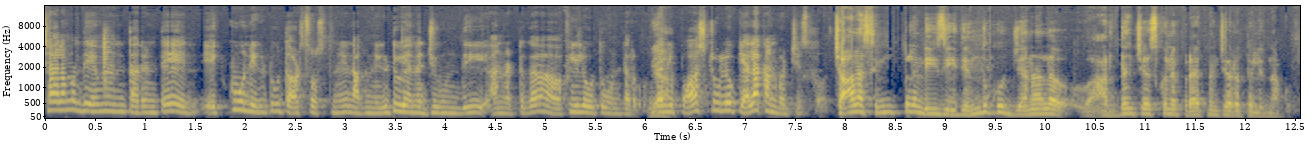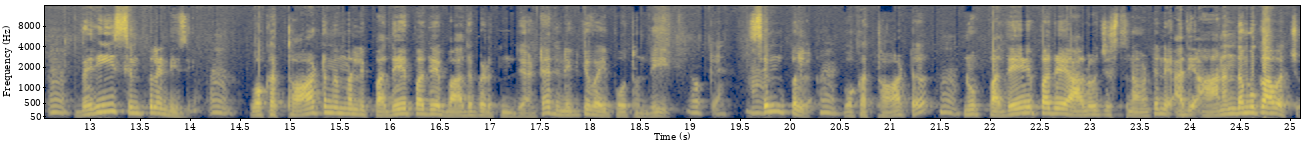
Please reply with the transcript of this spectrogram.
చాలా మంది ఏమంటారంటే ఎక్కువ నెగిటివ్ థాట్స్ వస్తున్నాయి నాకు నెగిటివ్ ఎనర్జీ ఉంది అన్నట్టుగా ఫీల్ అవుతూ ఉంటారు. దాన్ని పాజిటివ్లోకి ఎలా కన్వర్ట్ చేసుకోవాలి చాలా సింపుల్ అండ్ ఈజీ ఇది ఎందుకు జనాలు అర్థం చేసుకునే ప్రయత్నం చేయరో తెలియదు నాకు. వెరీ సింపుల్ అండ్ ఈజీ ఒక థాట్ మిమ్మల్ని పదే పదే బాధ పెడుతుంది అంటే అది నెగిటివ్ అయిపోతుంది. ఓకే. సింపుల్గా. ఒక థాట్ నువ్వు పదే పదే ఆలోచిస్తున్నావు అంటే అది ఆనందము కావచ్చు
